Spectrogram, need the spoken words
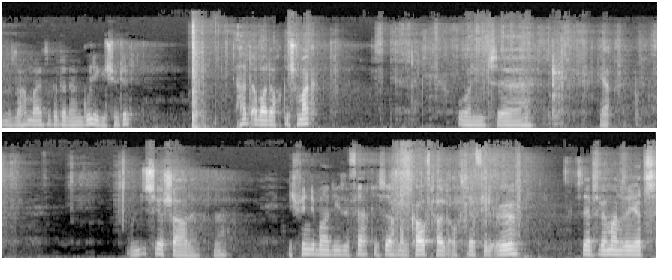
eine Sache. Meistens wird dann Gulli geschüttet. Hat aber doch Geschmack. Und äh, ja. Und ist ja schade. Ne? Ich finde immer diese Fertigsachen, man kauft halt auch sehr viel Öl. Selbst wenn man sie jetzt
